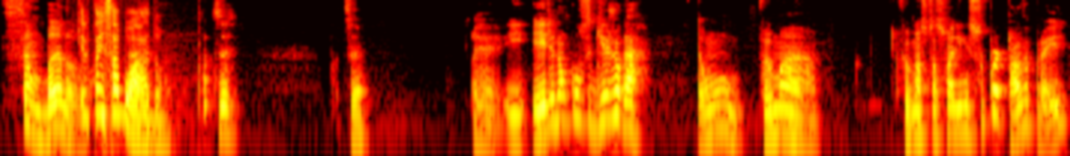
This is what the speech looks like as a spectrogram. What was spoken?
sambando. Ele tá ensaboado. É, pode ser. Pode ser. É, e ele não conseguia jogar. Então foi uma foi uma situação ali insuportável para ele,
